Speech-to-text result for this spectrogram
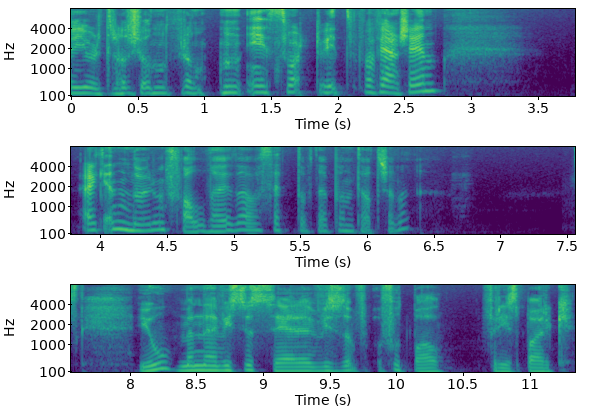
juletradisjonen-fronten i svart-hvitt på fjernsyn. Er det ikke enorm fallhøyde av å sette opp det på en teaterscene? Jo, men eh, hvis du ser hvis du, fotball, frispark,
